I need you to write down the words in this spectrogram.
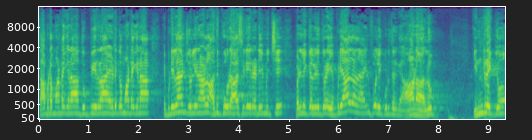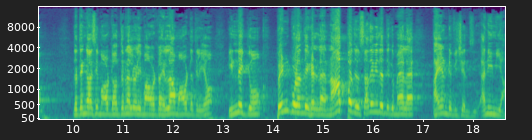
சாப்பிட மாட்டேங்கிறான் துப்பிடுறான் எடுக்க மாட்டேங்கிறான். இப்படிலாம் சொல்லினாலும் அதுக்கு ஒரு ஆசிரியரை நியமித்து பள்ளி கல்வித்துறை எப்படியாவது அந்த ஐன்ஃபோலி கொடுத்துருங்க. ஆனாலும் இன்றைக்கும் இந்த தென்காசி மாவட்டம் திருநெல்வேலி மாவட்டம் எல்லா மாவட்டத்திலையும் இன்னைக்கும் பெண் குழந்தைகளில் நாற்பது சதவீதத்துக்கு மேலே அயன் டெஃபிஷியன்சி அனீமியா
